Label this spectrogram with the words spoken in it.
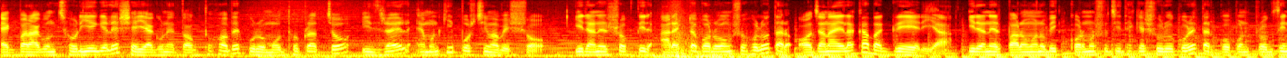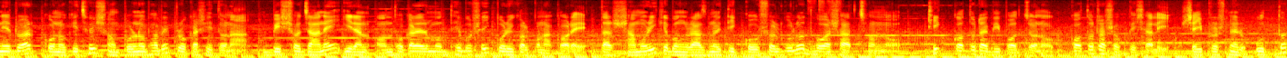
একবার আগুন ছড়িয়ে গেলে সেই আগুনে দগ্ধ হবে পুরো মধ্যপ্রাচ্য, ইসরায়েল, এমনকি পশ্চিমা বিশ্ব। ইরানের শক্তির আরেকটা বড় অংশ হলো তার অজানা এলাকা বা গ্রে এরিয়া। ইরানের পারমাণবিক কর্মসূচি থেকে শুরু করে তার গোপন প্রক্সি নেটওয়ার্ক কোনো কিছুই সম্পূর্ণভাবে প্রকাশিত না। বিশ্ব জানে ইরান অন্ধকারের মধ্যে বসেই পরিকল্পনা করে। তার সামরিক এবং রাজনৈতিক কৌশলগুলো ধোয়াশাচ্ছন্ন। ঠিক কতটা বিপজ্জনক, কতটা শক্তিশালী, সেই প্রশ্নের উত্তর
